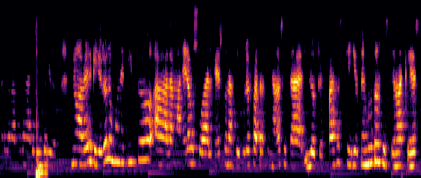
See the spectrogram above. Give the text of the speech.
Perdona, perdona, que te he entendido. No, a ver, que yo no lo monetizo a la manera usual, que es con artículos patrocinados y tal. Lo que pasa es que yo tengo otro sistema que es,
